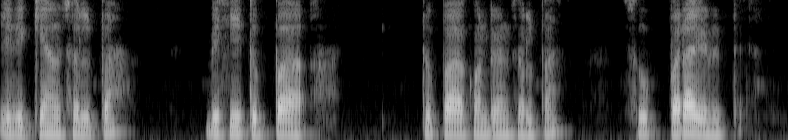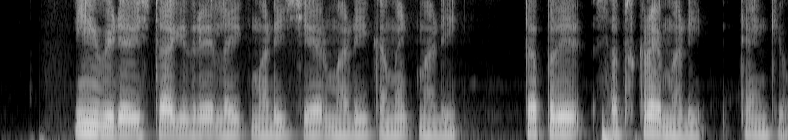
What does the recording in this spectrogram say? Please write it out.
ಇದಕ್ಕೆ ಒಂದು ಸ್ವಲ್ಪ ಬಿಸಿ ತುಪ್ಪ ತುಪ್ಪ ಹಾಕ್ಕೊಂಡ್ರೆ ಒಂದು ಸ್ವಲ್ಪ ಸೂಪರಾಗಿರುತ್ತೆ. ಈ ವಿಡಿಯೋ ಇಷ್ಟ ಆಗಿದರೆ ಲೈಕ್ ಮಾಡಿ, ಶೇರ್ ಮಾಡಿ, ಕಮೆಂಟ್ ಮಾಡಿ. ತಪ್ಪದೆ ಸಬ್ಸ್ಕ್ರೈಬ್ ಮಾಡಿ. Thank you.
